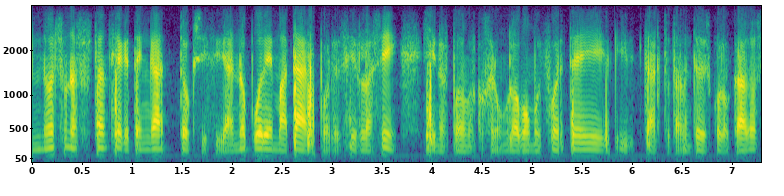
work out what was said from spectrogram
No es una sustancia que tenga toxicidad, no puede matar, por decirlo así. Si nos podemos coger un globo muy fuerte y, estar totalmente descolocados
